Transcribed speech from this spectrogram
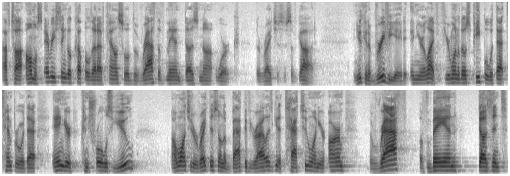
I've taught almost every single couple that I've counseled the wrath of man does not work, the righteousness of God. And you can abbreviate it in your life. If you're one of those people with that temper, where that anger controls you, I want you to write this on the back of your eyelids, get a tattoo on your arm. The wrath of man doesn't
